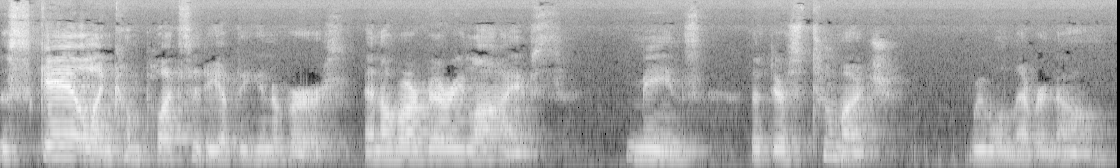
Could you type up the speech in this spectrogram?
The scale and complexity of the universe and of our very lives means that there's too much we will never know.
